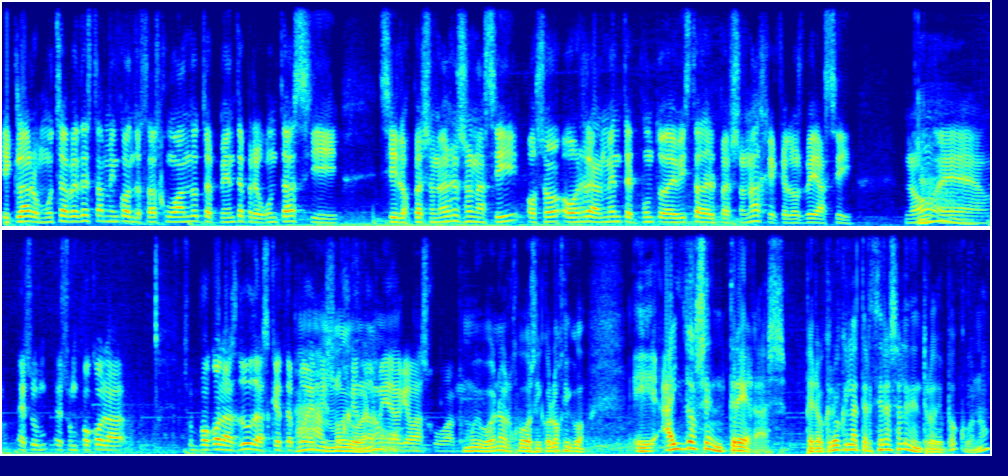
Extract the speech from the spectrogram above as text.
Y claro, muchas veces también cuando estás jugando también te preguntas si, si los personajes son así o, o, es realmente el punto de vista del personaje que los ve así. ¿no? Ah. Eh, es, un, es un poco la, un poco las dudas que te pueden ah, ir surgiendo a medida que vas jugando. Muy bueno el juego psicológico. Eh, hay dos entregas, pero creo que la tercera sale dentro de poco, ¿no?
